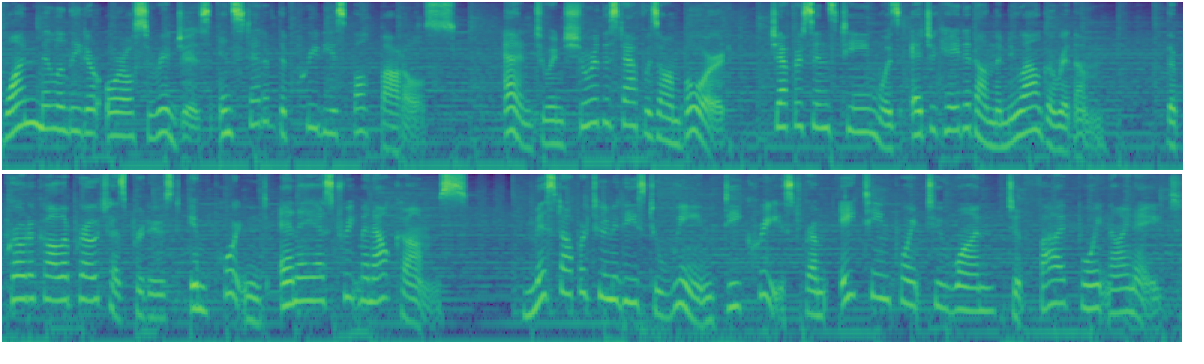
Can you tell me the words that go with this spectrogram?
1 milliliter oral syringes instead of the previous bulk bottles. And to ensure the staff was on board, Jefferson's team was educated on the new algorithm. The protocol approach has produced important NAS treatment outcomes. Missed opportunities to wean decreased from 18.21 to 5.98.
